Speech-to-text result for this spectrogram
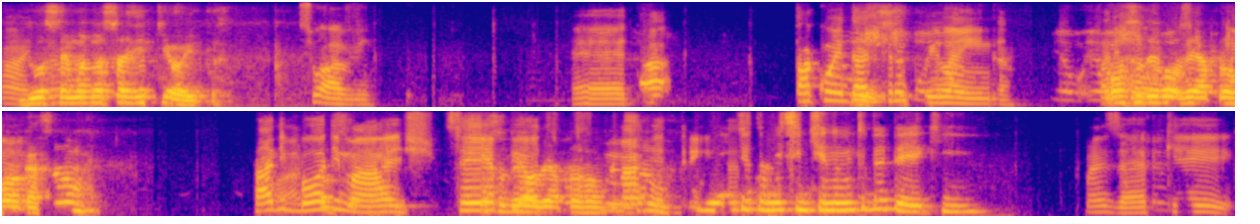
Ah, Duas então... semanas faz 28. Suave. É, tá, tá com a idade Isso. tranquila ainda. Eu, eu, Posso devolver a provocação? Tá de boa Posso, demais. Seria Posso pior a provocação? Eu tô me sentindo muito bebê aqui. Mas é porque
